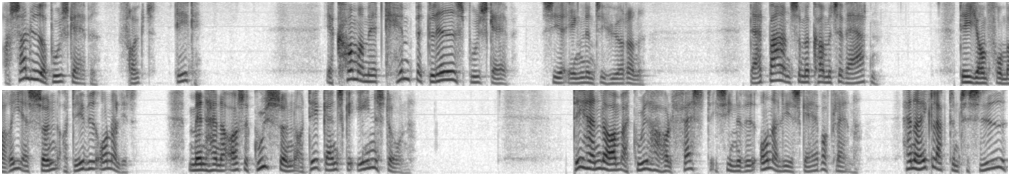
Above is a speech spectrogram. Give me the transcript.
og så lyder budskabet, frygt ikke. Jeg kommer med et kæmpe glædesbudskab, siger englen til hyrderne. Der er et barn, som er kommet til verden. Det er Jomfru Marias søn, og det er vidunderligt. Men han er også Guds søn, og det er ganske enestående. Det handler om, at Gud har holdt fast i sine vidunderlige skaberplaner. Han har ikke lagt dem til side,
